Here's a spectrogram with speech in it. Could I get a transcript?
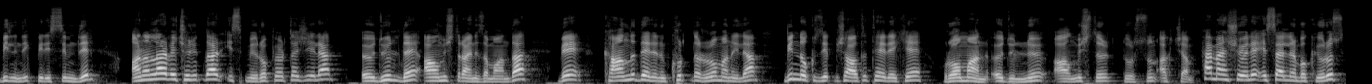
bilindik bir isimdir. Analar ve Çocuklar ismi röportajıyla ödül de almıştır aynı zamanda ve Kanlıdere'nin Kurtları romanıyla 1976 TDK roman ödülünü almıştır Dursun Akçam. Hemen şöyle eserlerine bakıyoruz.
